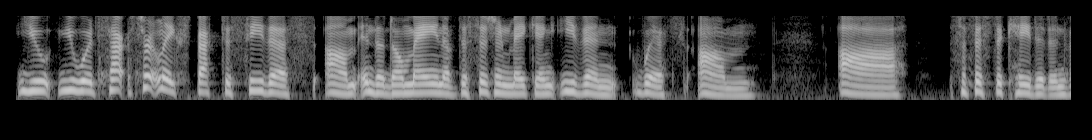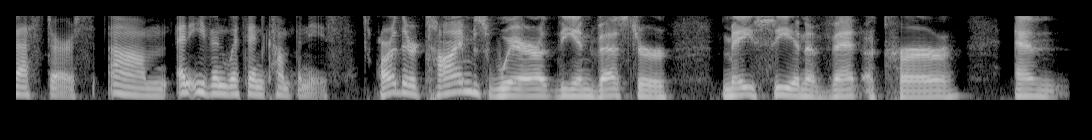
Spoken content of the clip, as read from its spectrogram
you you would cer- certainly expect to see this um, in the domain of decision making, even with um, uh, sophisticated investors, um, and even within companies. Are there times where the investor may see an event occur and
